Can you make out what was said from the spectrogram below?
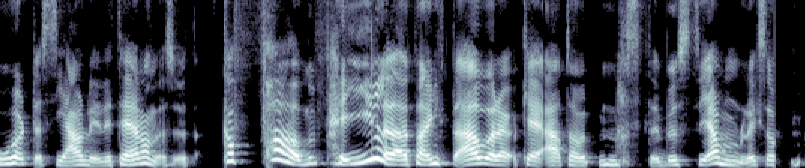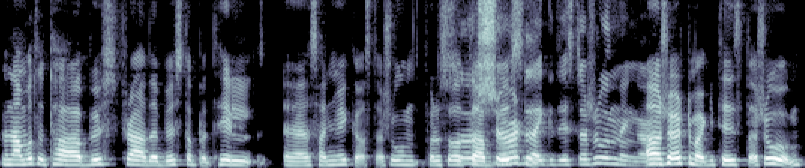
Hun hørtes jævlig irriterende ut. Hva faen feiler jeg, tenkte jeg. bare OK, jeg tar neste buss hjem, liksom. Men jeg måtte ta buss fra det busstoppet til uh, Sandvika stasjon for å så, Så ta kjørte bussen. deg ikke til stasjonen engang. Han kjørte meg ikke til stasjonen.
